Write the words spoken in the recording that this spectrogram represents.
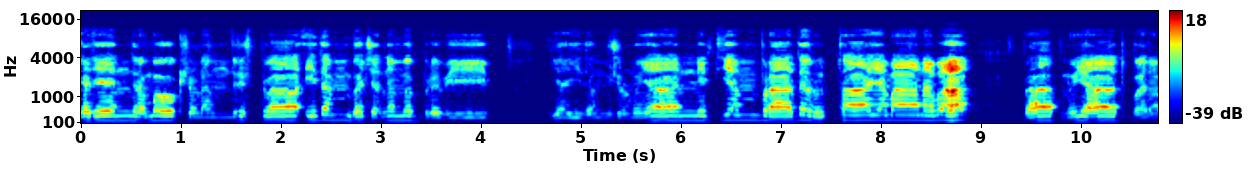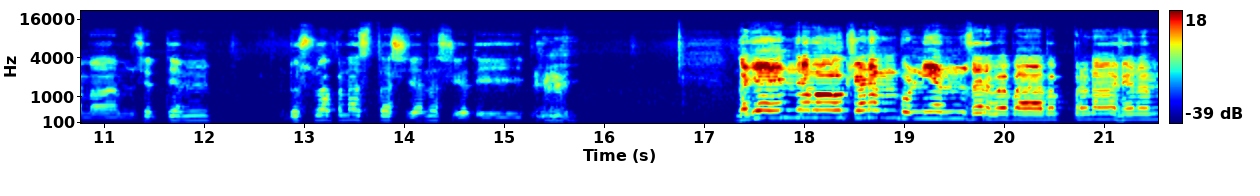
गजेन्द्रमोक्षणं दृष्ट्वा इदं वचनमब्रवीत् य इदं शृणुयान्नित्यं प्रातरुत्थाय मानवः। प्राप्नुयात् परमां सिद्धिं दुःस्वप्नस्तस्य नश्यति गजेन्द्रमोक्षणं पुण्यं सर्वपापप्रणाशनम्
